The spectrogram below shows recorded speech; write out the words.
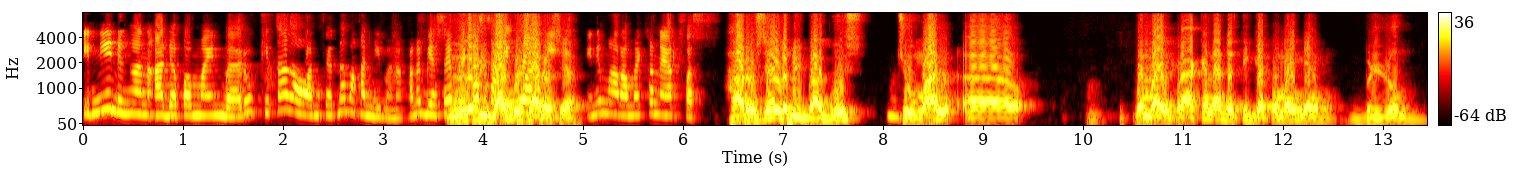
ini dengan ada pemain baru kita lawan Vietnam akan gimana? Karena biasanya mereka lebih bagus harusnya. Nih. Ini marah mereka nervous. Harusnya lebih bagus, hmm. cuman uh, pemain akan ada tiga pemain yang belum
